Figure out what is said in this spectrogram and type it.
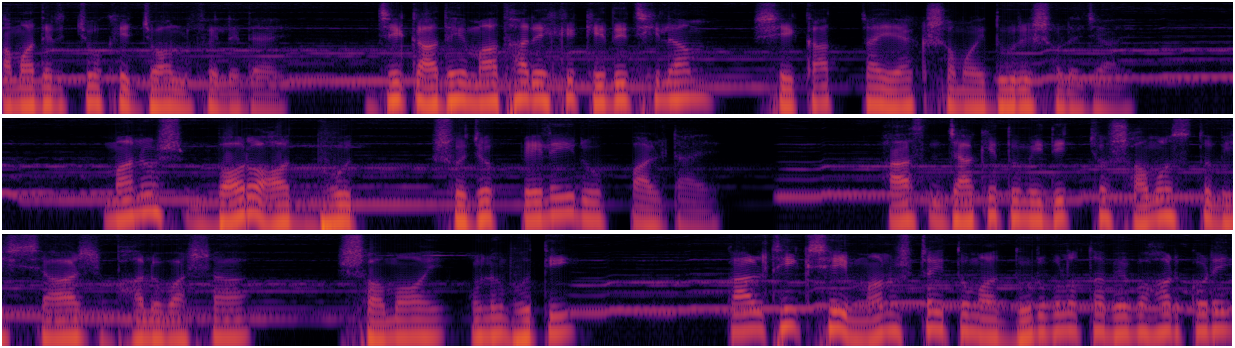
আমাদের চোখে জল ফেলে দেয়। যে কাঁধে মাথা রেখে কেঁদেছিলাম, সে কাঁধটাই এক সময় দূরে সরে যায়। মানুষ বড় অদ্ভুত সুযোগ পেলেই রূপ পাল্টায়। আজ যাকে তুমি দিচ্ছ সমস্ত বিশ্বাস, ভালোবাসা, সময়, অনুভূতি, কাল ঠিক সেই মানুষটাই তোমার দুর্বলতা ব্যবহার করে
